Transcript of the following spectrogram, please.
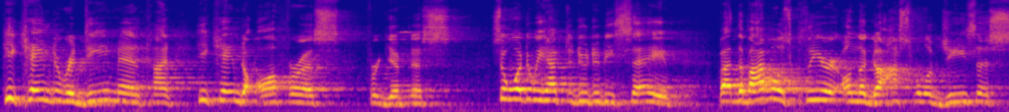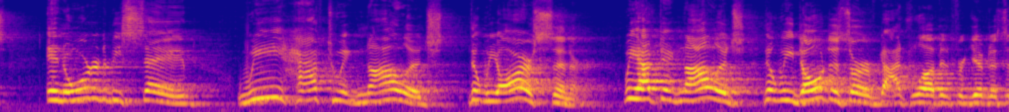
He came to redeem mankind. He came to offer us forgiveness. So, what do we have to do to be saved? But the Bible is clear on the gospel of Jesus. In order to be saved, we have to acknowledge that we are a sinner. We have to acknowledge that we don't deserve God's love and forgiveness.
